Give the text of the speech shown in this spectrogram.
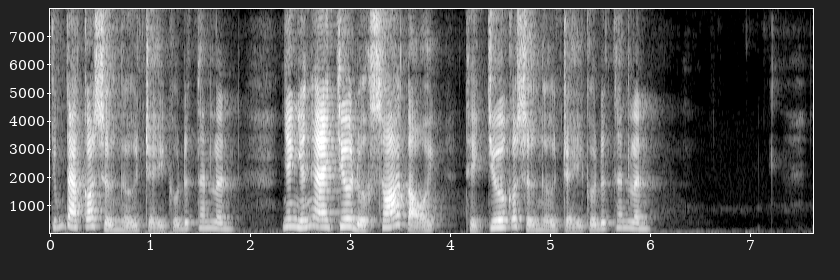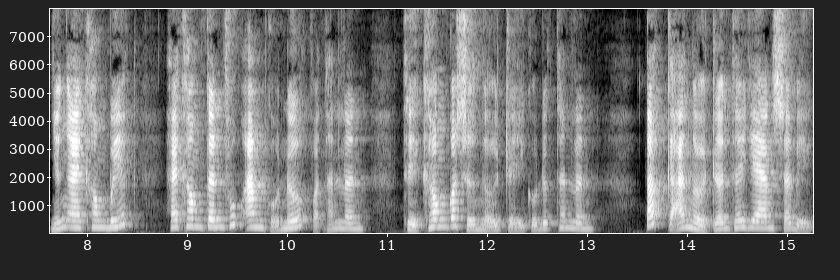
chúng ta có sự ngự trị của Đức Thánh Linh. Nhưng những ai chưa được xóa tội thì chưa có sự ngự trị của Đức Thánh Linh. Những ai không biết hay không tin phúc âm của nước và Thánh Linh thì không có sự ngự trị của Đức Thánh Linh. Tất cả người trên thế gian sẽ bị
